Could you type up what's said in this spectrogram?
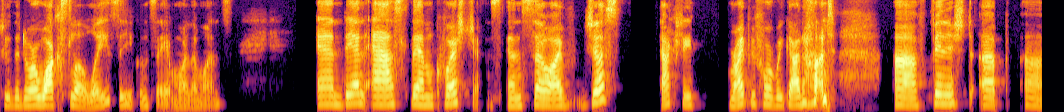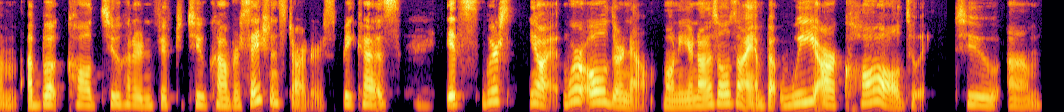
to the door. Walk slowly so you can say it more than once. And then ask them questions. And so I've just actually, right before we got on, uh, finished up um, a book called 252 Conversation Starters because mm. it's, we're, you know, we're older now, Moni, you're not as old as I am, but we are called to to um,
